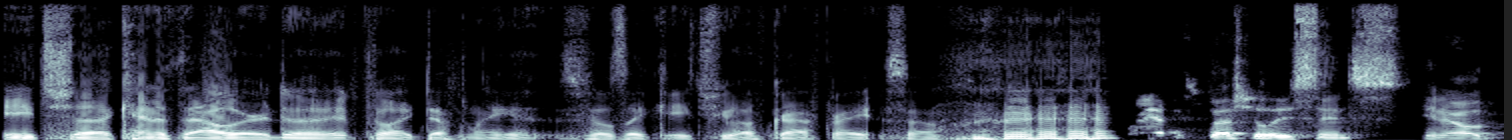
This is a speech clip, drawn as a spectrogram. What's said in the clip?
H uh, Kenneth Allard. Uh, it feel like definitely feels like H. P. Lovecraft, right? So, yeah, especially since you know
